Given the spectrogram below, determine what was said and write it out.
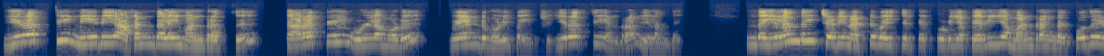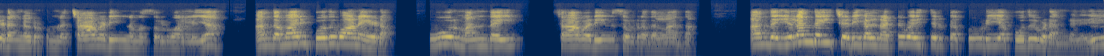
இரத்தி நீடிய அகந்தலை மன்றத்து கரப்பில் உள்ளமொடு வேண்டுமொழி பயிற்சி. இரத்தி என்றால் இலந்தை. இந்த இலந்தை செடி நட்டு வைத்திருக்கக்கூடிய பெரிய மன்றங்கள் பொது இடங்கள் இருக்கும்ல சாவடின்னு நம்ம சொல்லுவோம் இல்லையா? அந்த மாதிரி பொதுவான இடம். ஊர் மந்தை சாவடின்னு சொல்றதெல்லாம் தான் அந்த இலந்தை செடிகள் நட்டு வைத்திருக்கக்கூடிய பொது இடங்களில்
